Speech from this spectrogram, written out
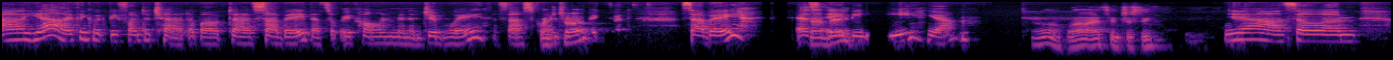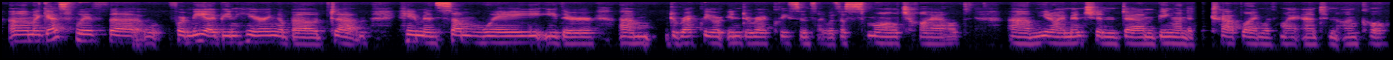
Uh, yeah, I think it would be fun to chat about uh, Sabe. That's what we call him in Ojibwe, Sasquatch or Bigfoot. Sabe, S A B E. Yeah. Oh, wow, that's interesting. Yeah, so um, um, I guess with uh, for me, I've been hearing about um, him in some way, either um, directly or indirectly, since I was a small child. Um, you know, I mentioned um, being on the trap line with my aunt and uncle.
